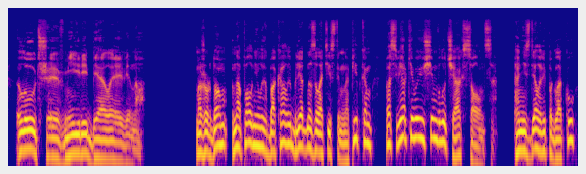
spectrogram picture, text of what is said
— лучшее в мире белое вино». Мажордом наполнил их бокалы бледно-золотистым напитком, посверкивающим в лучах солнца. Они сделали по глотку,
